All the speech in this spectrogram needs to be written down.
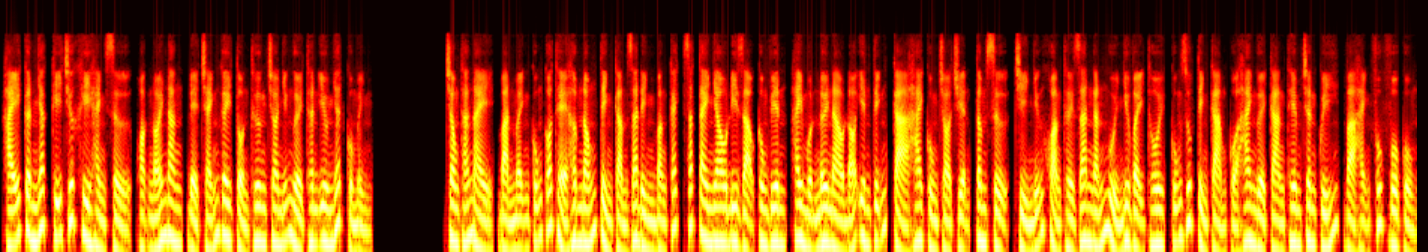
Hãy cân nhắc kỹ trước khi hành xử, hoặc nói năng, để tránh gây tổn thương cho những người thân yêu nhất của mình. Trong tháng này, bản mệnh cũng có thể hâm nóng tình cảm gia đình bằng cách dắt tay nhau đi dạo công viên, hay một nơi nào đó yên tĩnh, cả hai cùng trò chuyện, tâm sự, chỉ những khoảng thời gian ngắn ngủi như vậy thôi, cũng giúp tình cảm của hai người càng thêm chân quý, và hạnh phúc vô cùng.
